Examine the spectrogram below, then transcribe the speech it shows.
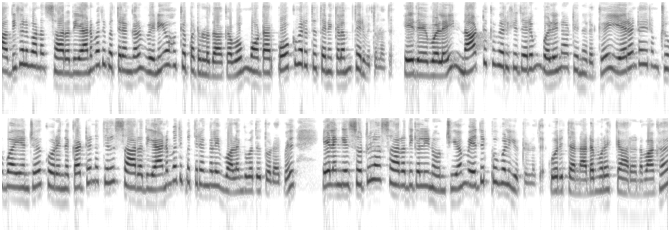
அதிகளவான சாரதி அனுமதி பத்திரங்கள் விநியோகிக்கப்பட்டுள்ளதாகவும் மோட்டார் போக்குவரத்து திணைக்களம் தெரிவித்துள்ளது. இதேவேளை நாட்டுக்கு வருகை தரும் வெளிநாட்டினருக்கு இரண்டாயிரம் ரூபாய் என்ற குறைந்த கட்டணத்தில் சாரதி அனுமதி பத்திரங்களை வழங்குவது தொடர்பில் இலங்கை சுற்றுலா சாரதிகளின் ஒன்றியம் எதிர்ப்பு வெளியிட்டுள்ளது. குறித்த நடைமுறை காரணமாக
